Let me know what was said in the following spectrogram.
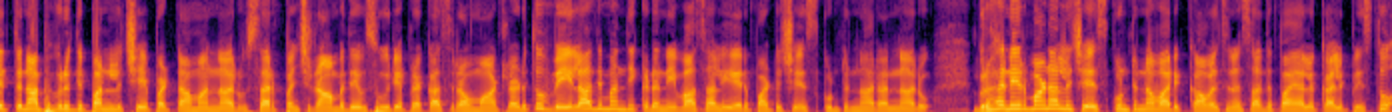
ఎత్తున అభివృద్ధి పనులు చేపట్టామన్నారు. సర్పంచ్ రామదేవ్ సూర్యప్రకాశరావు మాట్లాడుతూ వేలాది మంది ఇక్కడ నివాసాలు ఏర్పాటు చేసుకుంటున్నారన్నారు. గృహ నిర్మాణాలు చేసుకుంటున్న వారికి కావలసిన సదుపాయాలు కల్పిస్తూ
